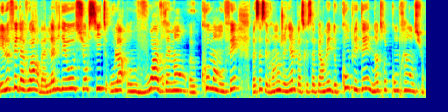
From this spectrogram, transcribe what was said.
Et le fait d'avoir bah, la vidéo sur le site où là on voit vraiment euh, comment on fait, bah, ça c'est vraiment génial parce que ça permet de compléter notre compréhension.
